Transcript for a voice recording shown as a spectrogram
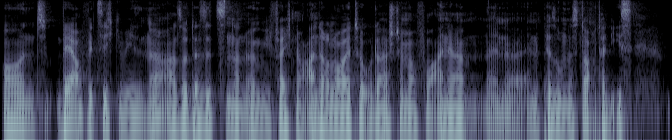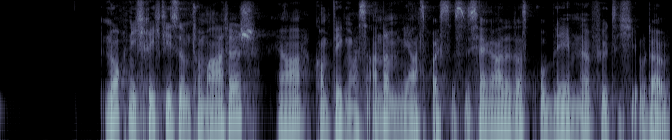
Und wäre auch witzig gewesen, ne? Also da sitzen dann irgendwie vielleicht noch andere Leute oder stell mal vor, eine, eine, eine Person ist Tochter, die ist noch nicht richtig symptomatisch, ja, kommt wegen was anderem in die Arztpraxis, das ist ja gerade das Problem, ne? Fühlt sich oder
